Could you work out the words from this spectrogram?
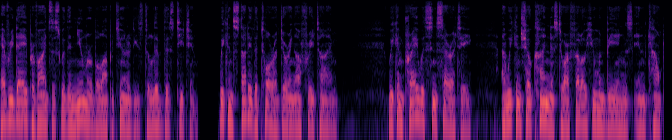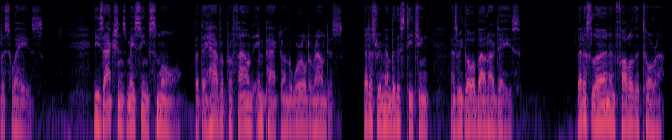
Every day provides us with innumerable opportunities to live this teaching. We can study the Torah during our free time. We can pray with sincerity, and we can show kindness to our fellow human beings in countless ways. These actions may seem small, but they have a profound impact on the world around us. Let us remember this teaching as we go about our days. Let us learn and follow the Torah,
